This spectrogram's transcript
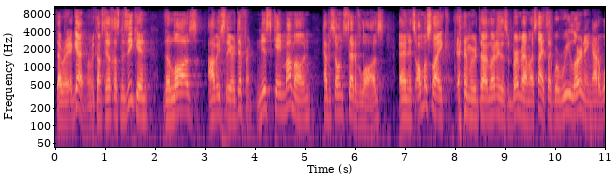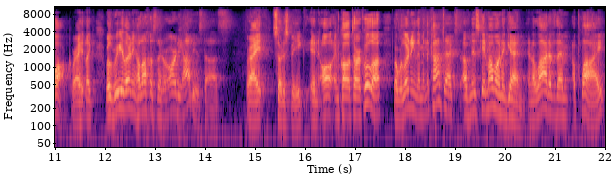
that again, when it comes to Hilchos and Nezikin, the laws obviously are different. Niske Mamon have its own set of laws, and it's almost like, and we were learning this with Birnbaum last night, it's like we're relearning how to walk, right? Like we're relearning halachas that are already obvious to us right, so to speak, in all in Kala Tarakula, but we're learning them in the context of Niske Mamon again, and a lot of them apply.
